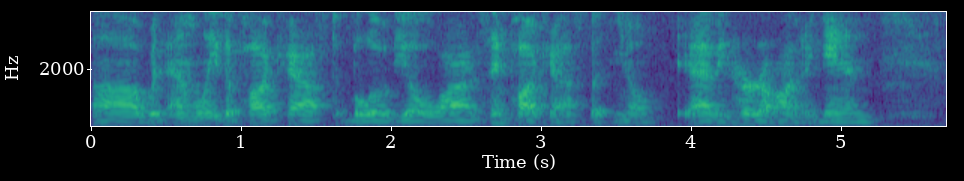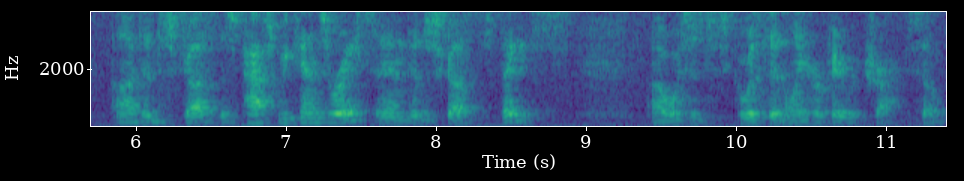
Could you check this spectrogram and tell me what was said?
uh, with Emily, the podcast below the yellow line, same podcast, but you know having her on again uh, to discuss this past weekend's race and to discuss Vegas, uh, which is coincidentally her favorite track. So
